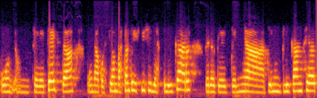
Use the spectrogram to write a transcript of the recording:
un, se detecta una cuestión bastante difícil de explicar, pero que tenía, tiene implicancias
